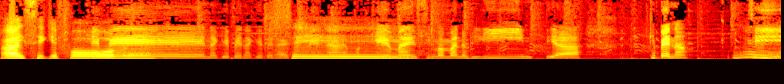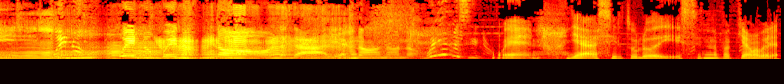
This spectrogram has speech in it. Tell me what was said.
Ay, sí, qué Qué fome. pena, qué pena, qué pena, Sí. qué pena. Porque más encima manos limpias. Qué pena. Sí. Bueno, bueno, bueno. No, Natalia, no, no, no. Bueno, sí. Bueno, ya, si tú lo dices, no para qué vamos a ver.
